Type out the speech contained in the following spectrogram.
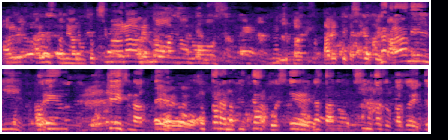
あれ、あれですかね、あの、徳島ラーメンの、あの、あのなんていうか、タレっていうか、汁っていうかラーか、メン屋におでんケースがあって、そこからあのピックアップをして、なんかあの、串の数を数えて、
